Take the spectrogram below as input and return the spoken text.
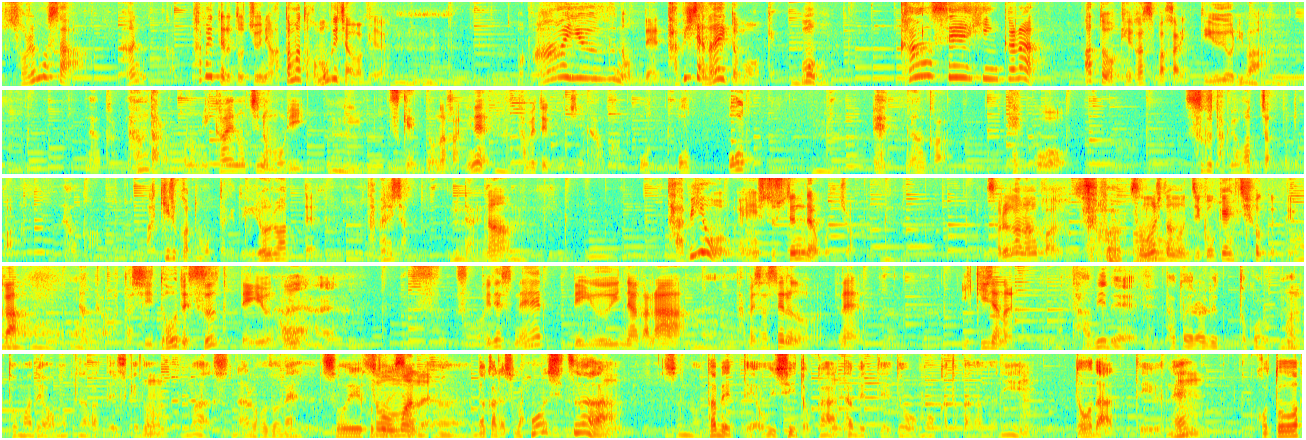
それもさ何か食べてる途中に頭とかもげちゃうわけじゃん。うんうん。まあああいうのって旅じゃないと思うわけ、うんもう完成品からあとは汚すばかりっていうよりはう、んなんかなんだろうこの未開の地の森うん。助っの中にね、うん。食べていくうちになんかおおおうん。えなんか結構すぐ食べ終わっちゃったとかなんか飽きるかと思ったけどいろいろあって食べれちゃったみたいな、うん旅を演出してんだよこっちは。それがなんか その人の自己顕示欲っていうかうんなんか私どうですっていうのをすすごいですねって言いながらうん。食べさせるのなんてね粋じゃない。まあ旅で例えられるとこまうん。とまでは思ってなかったですけど、うん。まあなるほどね。そういうことですよね。そうん、だからその本質は、その食べて美味しいとか、うん。食べてどう思うかとかなのに、うん。どうだっていううん。ね、こと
